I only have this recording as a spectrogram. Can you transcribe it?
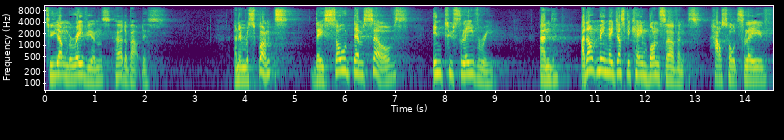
Two young Moravians heard about this. And in response, they sold themselves into slavery and I don't mean they just became bond servants, household slave,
